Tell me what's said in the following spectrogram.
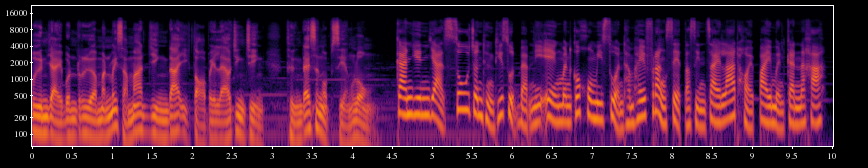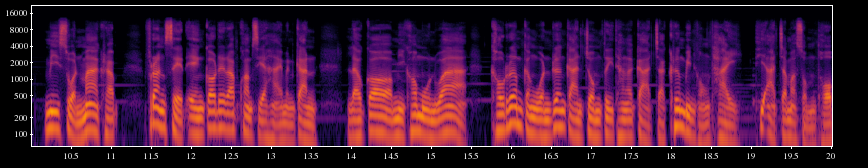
ปืนใหญ่บนเรือมันไม่สามารถยิงได้อีกต่อไปแล้วจริง ๆ ถึงได้สงบเสียงลง การยืนหยัดสู้จนถึงที่สุดแบบนี้เอง มันก็คงมีส่วนทำให้ฝรั่งเศสตัดสินใจล่าถอยไปเหมือนกันนะคะ มีส่วนมากครับ ฝรั่งเศสเองก็ได้รับความเสียหายเหมือนกัน แล้วก็มีข้อมูลว่าเขาเริ่มกังวลเรื่องการโจมตีทางอากาศจากเครื่องบินของไทยที่อาจจะมาสมทบ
